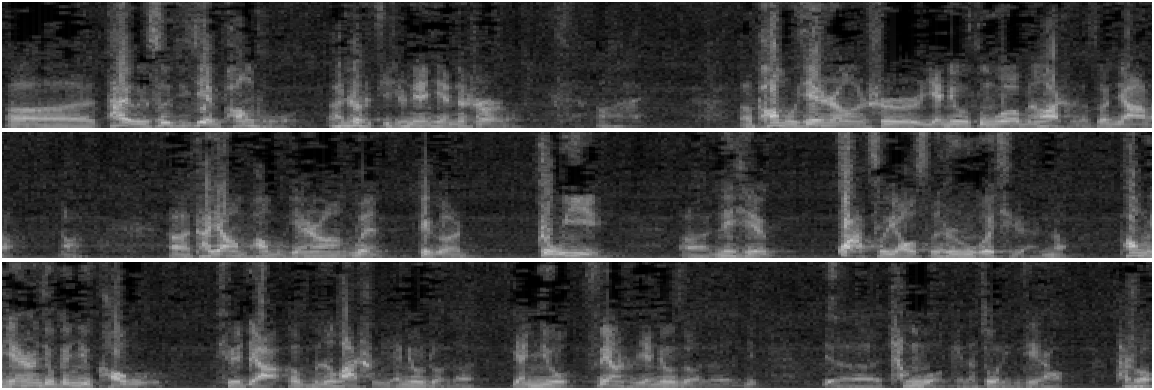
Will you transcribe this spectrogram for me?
呃，他有一次去见庞普，啊，这是几十年前的事儿了，啊，呃，庞普先生是研究中国文化史的专家了，啊，呃，他向庞普先生问这个《周易》，呃，那些卦辞爻辞是如何起源的？庞普先生就根据考古学家和文化史研究者的研究、思想史研究者的呃成果，给他做了一个介绍。他说：“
